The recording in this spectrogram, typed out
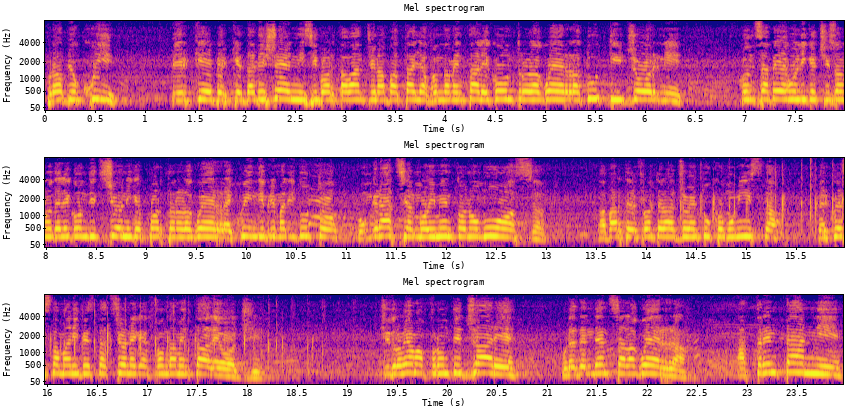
proprio qui. Perché? Perché da decenni si porta avanti una battaglia fondamentale contro la guerra tutti i giorni, consapevoli che ci sono delle condizioni che portano alla guerra e quindi prima di tutto un grazie al movimento No Muos da parte del Fronte della Gioventù Comunista per questa manifestazione che è fondamentale oggi. Ci troviamo a fronteggiare una tendenza alla guerra. A 30 anni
